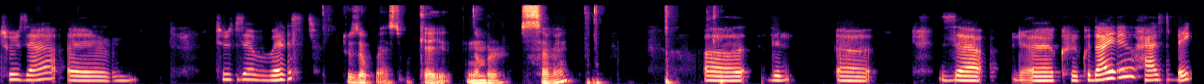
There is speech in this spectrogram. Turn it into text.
to the um, to the west to the west okay number seven. Uh, the uh, the uh, crocodile has big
